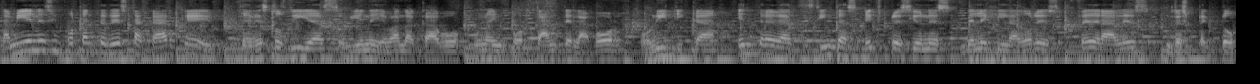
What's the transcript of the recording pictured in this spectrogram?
También es importante destacar que en estos días se viene llevando a cabo una importante labor política entre las distintas expresiones de legisladores federales respecto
